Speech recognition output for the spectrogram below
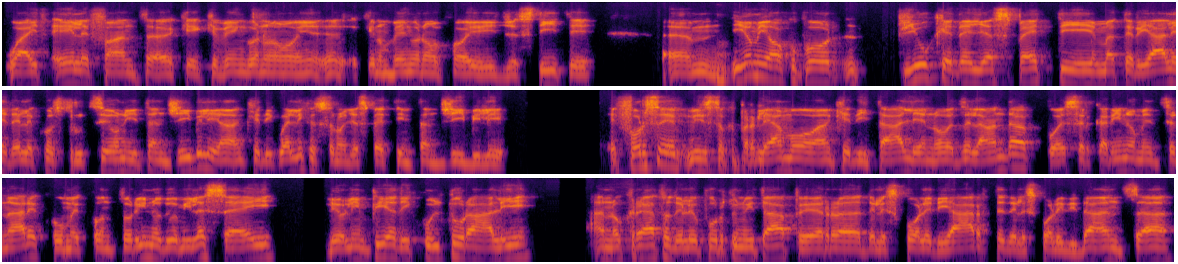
white elephant eh, che, che, vengono, eh, che non vengono poi gestiti. Um, io mi occupo più che degli aspetti materiali e delle costruzioni tangibili, anche di quelli che sono gli aspetti intangibili. E forse, visto che parliamo anche di Italia e Nuova Zelanda, può essere carino menzionare come con Torino 2006 le Olimpiadi culturali hanno creato delle opportunità per eh, delle scuole di arte, delle scuole di danza.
